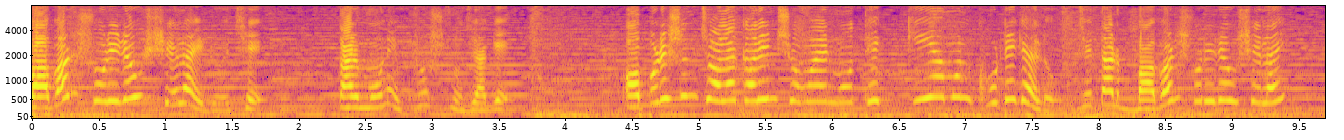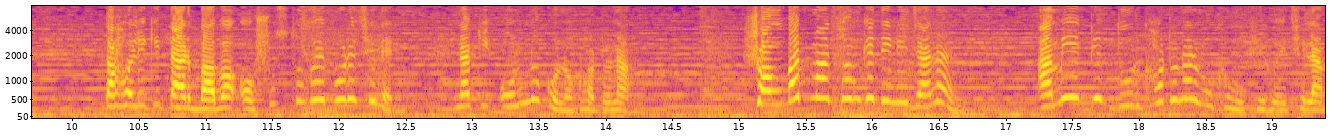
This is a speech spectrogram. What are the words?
বাবার শরীরেও সেলাই রয়েছে। তার মনে প্রশ্ন জাগে, অপারেশন চলাকালীন সময়ের মধ্যে কি এমন ঘটে গেল যে তার বাবার শরীরেও সেলাই? তাহলে কি তার বাবা অসুস্থ হয়ে পড়েছিলেন, নাকি অন্য কোনো ঘটনা? সংবাদ মাধ্যমকে তিনি জানান, আমি একটি দুর্ঘটনার মুখোমুখি হয়েছিলাম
